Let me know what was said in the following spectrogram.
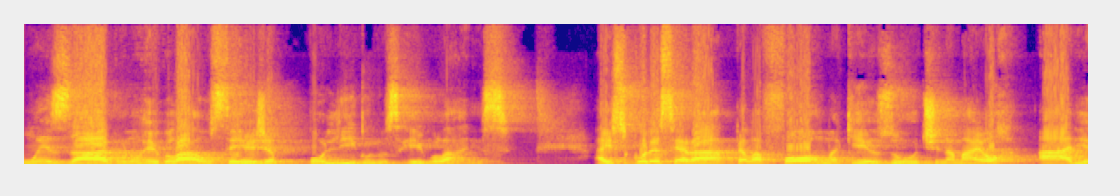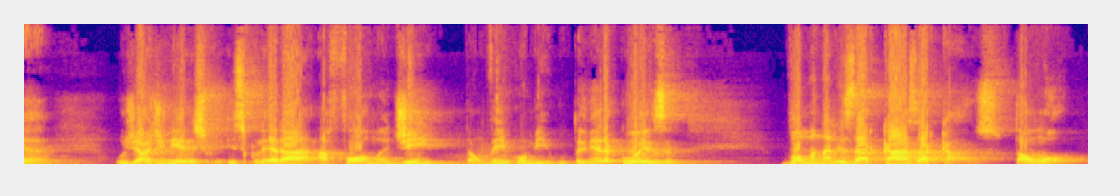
um hexágono regular, ou seja, polígonos regulares. A escolha será pela forma que resulte na maior área. O jardineiro escolherá a forma de. Então, vem comigo. Primeira coisa, vamos analisar caso a caso. Então, ó,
